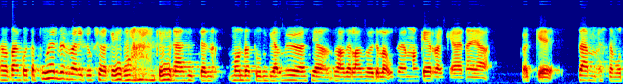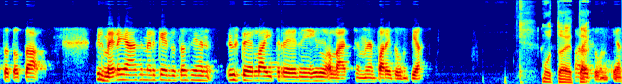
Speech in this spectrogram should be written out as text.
sanotaanko, että puhelimen välityksellä tehdään, tehdään sitten monta tuntia myös ja saatellaan soitella useamman kerran käänä ja kaikkea tämmöistä, mutta tota, kyllä meillä jää se melkein tota siihen yhteen lajitreeniin illalla, että semmoinen pari tuntia. Mutta että, pari tuntia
